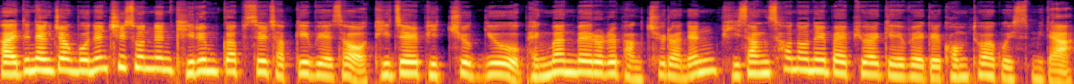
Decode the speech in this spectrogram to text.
바이든 행정부는 치솟는 기름값을 잡기 위해서 디젤 비축유 100만 배럴을 방출하는 비상 선언을 발표할 계획을 검토하고 있습니다.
